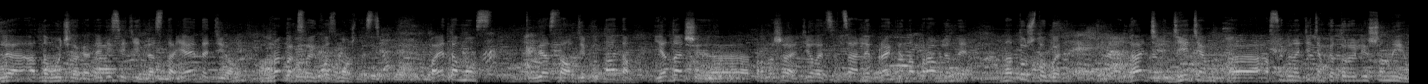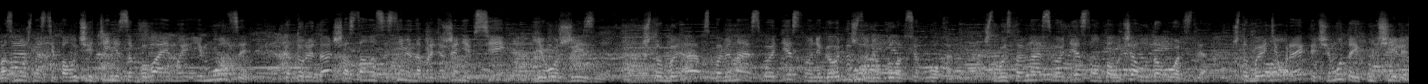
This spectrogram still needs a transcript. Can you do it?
для одного человека, для 10, для 100, я это делал в рамках своих возможностей. Поэтому, когда я стал депутатом, я дальше э, продолжаю делать социальные проекты, направленные на то, чтобы дать детям, э, особенно детям, которые лишены возможности получить те незабываемые эмоции, которые дальше останутся с ними на протяжении всей его жизни. Чтобы, э, вспоминая свое детство, он не говорил, что у него было все плохо, чтобы, вспоминая свое детство, он получал удовольствие, чтобы эти проекты чему-то их учили,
